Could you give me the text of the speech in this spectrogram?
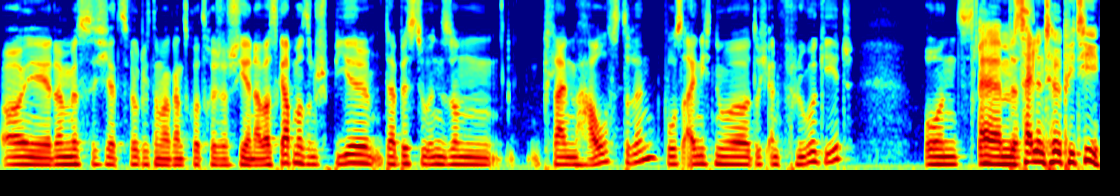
oh je, da müsste ich jetzt wirklich nochmal ganz kurz recherchieren. Aber es gab mal so ein Spiel, da bist du in so einem kleinen Haus drin, wo es eigentlich nur durch einen Flur geht. Und Ähm, Silent Hill PT.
